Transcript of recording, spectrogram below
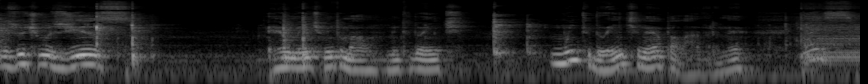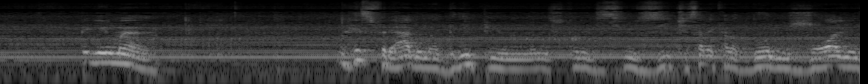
nos últimos dias, realmente muito mal, muito doente. Muito doente não é a palavra, né? Mas peguei uma resfriado, uma gripe, uma mistura de sinusite, sabe aquela dor nos olhos,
